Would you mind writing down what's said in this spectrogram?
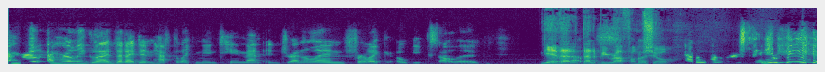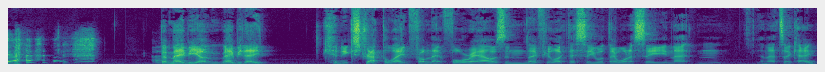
I'm, re- I'm really glad that I didn't have to like maintain that adrenaline for like a week solid. Yeah, that, that that'd was, be rough. I'm was, sure. That was yeah. But maybe uh, maybe they can extrapolate from that four hours, and they feel like they see what they want to see in that, and and that's okay.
